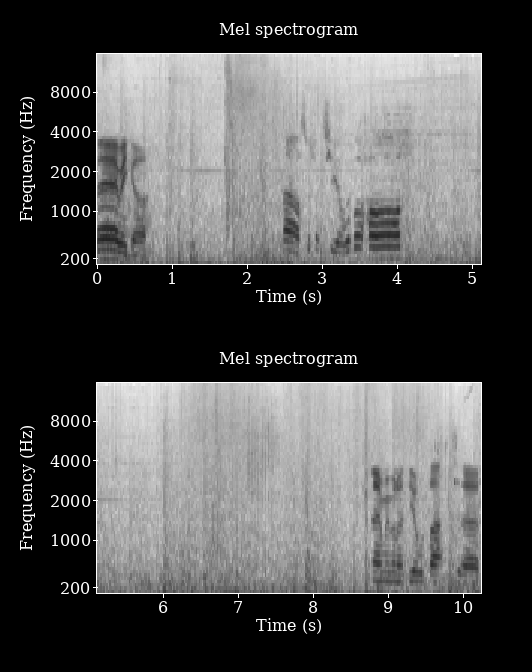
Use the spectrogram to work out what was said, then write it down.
There we go. Now switch on to your liver horde. Then we're going to deal with that. Uh,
